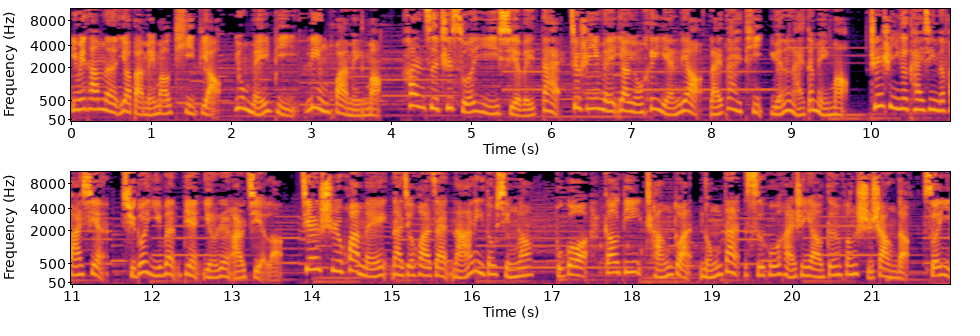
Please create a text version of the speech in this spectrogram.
因为她们要把眉毛剃掉，用眉笔另画眉毛。汉字之所以写为“黛”，就是因为要用黑颜料来代替原来的眉毛。真是一个开心的发现，许多疑问便迎刃而解了。既然是画眉，那就画在哪里都行了。不过高低、长短、浓淡似乎还是要跟风时尚的，所以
